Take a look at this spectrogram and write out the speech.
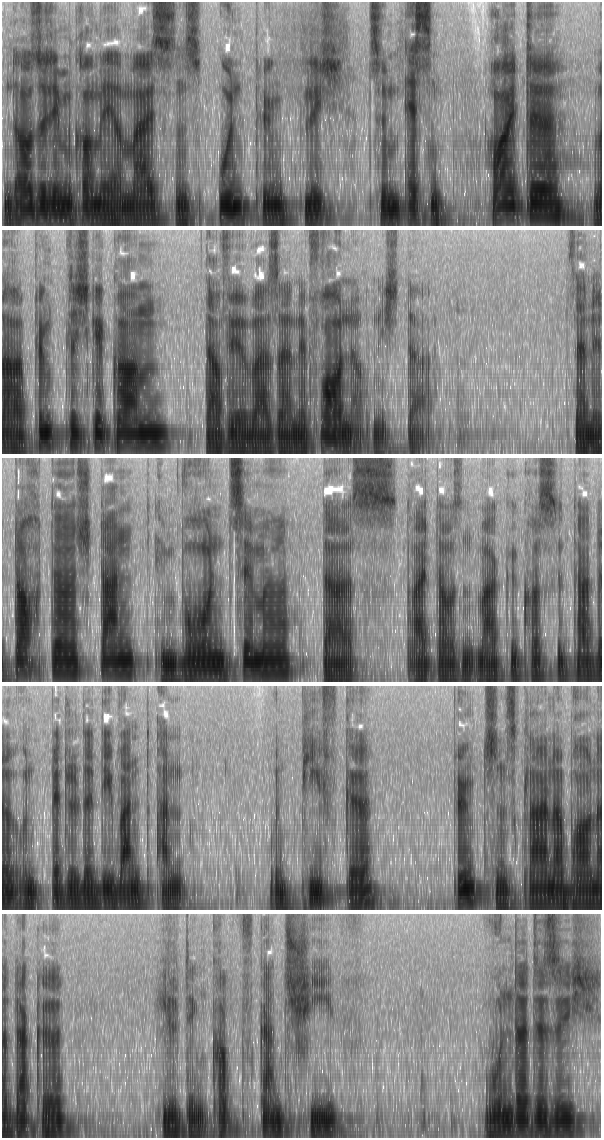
Und außerdem komme er meistens unpünktlich zum Essen. Heute war er pünktlich gekommen, dafür war seine Frau noch nicht da. Seine Tochter stand im Wohnzimmer, das 3000 Mark gekostet hatte, und bettelte die Wand an. Und Piefke, Pünktchens kleiner brauner Dackel, hielt den Kopf ganz schief wunderte sich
